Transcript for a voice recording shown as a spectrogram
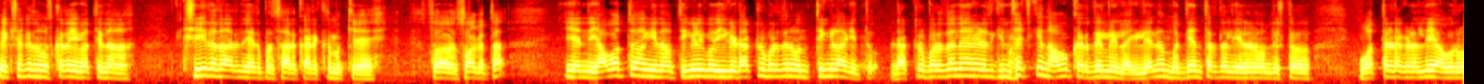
ವೀಕ್ಷಕರ, ನಮಸ್ಕಾರ. ಇವತ್ತಿನ ಕ್ಷೀರಧಾರ ನೇರ ಪ್ರಸಾರ ಕಾರ್ಯಕ್ರಮಕ್ಕೆ ಸ್ವ, ಸ್ವಾಗತ. ಏನು, ಯಾವತ್ತೂ ಹಂಗೆ ನಾವು ತಿಂಗಳಿಗೆ, ಈಗ ಡಾಕ್ಟ್ರ್ ಬರ್ದೇ ಒಂದು ತಿಂಗಳಾಗಿತ್ತು. ಡಾಕ್ಟ್ರ್ ಬರ್ದೇ ಹೇಳೋದಕ್ಕಿಂತ ಹೆಚ್ಚಿಗೆ ನಾವು ಕರೆದಿರಲಿಲ್ಲ. ಇಲ್ಲೇನೋ ಮಧ್ಯಂತರದಲ್ಲಿ ಏನೇನೋ ಒಂದಿಷ್ಟು ಒತ್ತಡಗಳಲ್ಲಿ ಅವರು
